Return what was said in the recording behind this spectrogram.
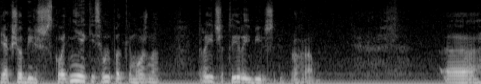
Якщо більш складні якісь випадки, можна 3, 4 і більше підпрограм. Е,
